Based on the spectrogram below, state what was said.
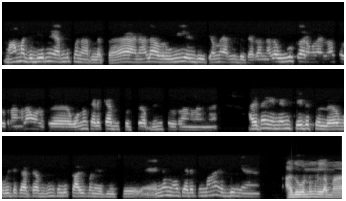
மாமா திடீர்னு இறந்து போனார்ல இப்ப. அதனால அவர் உயிர் எழுதி வைக்காம இறந்து போயிட்டாரு. அதனால ஊர்க்காரங்களாம் என்ன சொல்றாங்களா உனக்கு ஒன்றும் கிடைக்காது சொத்து அப்படின்னு சொல்றாங்களாங்க. அதுதான் என்னன்னு கேட்டு சொல்லு உங்க வீட்டுக்கார்ட்ட அப்படின்னு சொல்லி கால் பண்ணிருந்துச்சு. என்னங்க கிடைக்குமா? எப்படிங்க? அது ஒண்ணும் இல்லம்மா.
